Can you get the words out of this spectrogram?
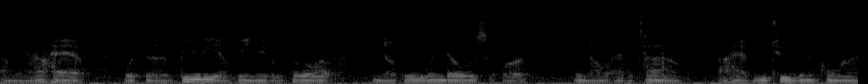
I mean, I'll have with the beauty of being able to throw up, you know, three windows or, you know, at a time. I'll have YouTube in the corner,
